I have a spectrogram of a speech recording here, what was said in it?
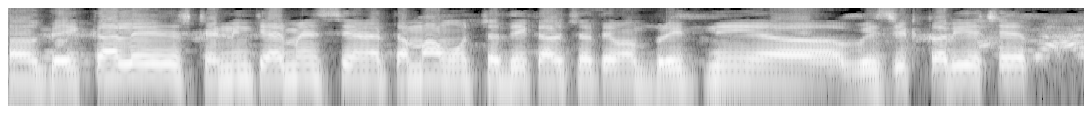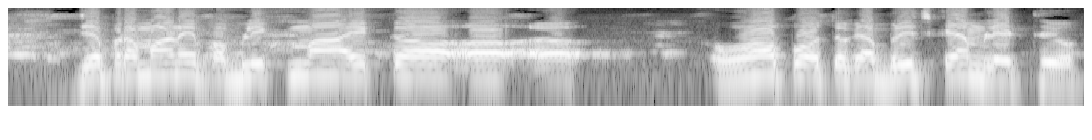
ગઈકાલે સ્ટેન્ડિંગ ચેરમેનશ્રી અને તમામ ઉચ્ચ અધિકારીઓ છે તેમાં બ્રિજની વિઝિટ કરીએ છીએ. જે પ્રમાણે પબ્લિકમાં એક અ, હતો કે આ બ્રિજ કેમ લેટ થયો?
